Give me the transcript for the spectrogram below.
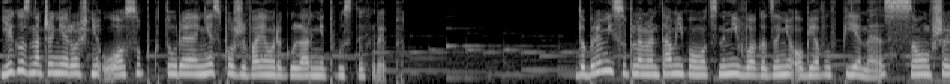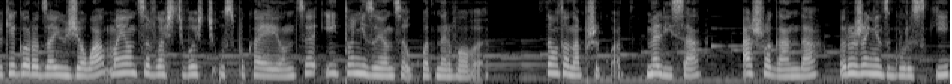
Jego znaczenie rośnie u osób, które nie spożywają regularnie tłustych ryb. Dobrymi suplementami pomocnymi w łagodzeniu objawów PMS są wszelkiego rodzaju zioła mające właściwości uspokajające i tonizujące układ nerwowy. Są to na przykład melisa, ashwagandha, różeniec górski,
